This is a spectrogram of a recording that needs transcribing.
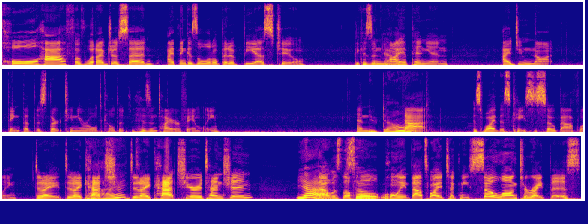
whole half of what I've just said, I think is a little bit of BS too. Because in Yeah. my opinion, I do not think that this 13-year-old killed his entire family. And You don't. that is why this case is so baffling. Did I did I catch What? did I catch your attention? Yeah. that was the so, whole point. That's why it took me so long to write this.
